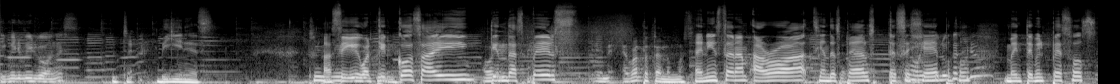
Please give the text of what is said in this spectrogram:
Dimir Virgones. Sí. Beginners. Sí, Así sí, que cualquier cosa ahí, Oye. tienda Spells. En- ¿A cuánto están los más? En Instagram, arroba tienda Spells, como PSG, 20 lucas, poco, creo. 20 mil pesos.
